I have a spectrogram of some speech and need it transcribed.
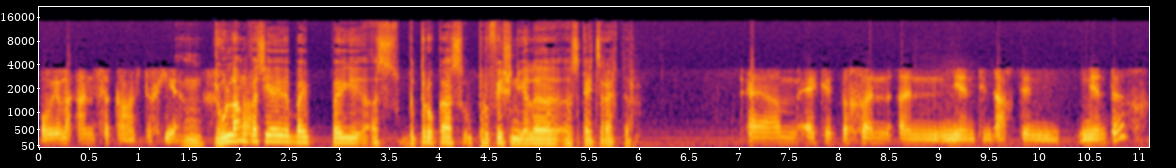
om iemand anders 'n kans te gee. Hmm. Hoe lank uh, was jy by by as betrokke as professionele uh, skeieregter? Ehm um, ek het begin in 1998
